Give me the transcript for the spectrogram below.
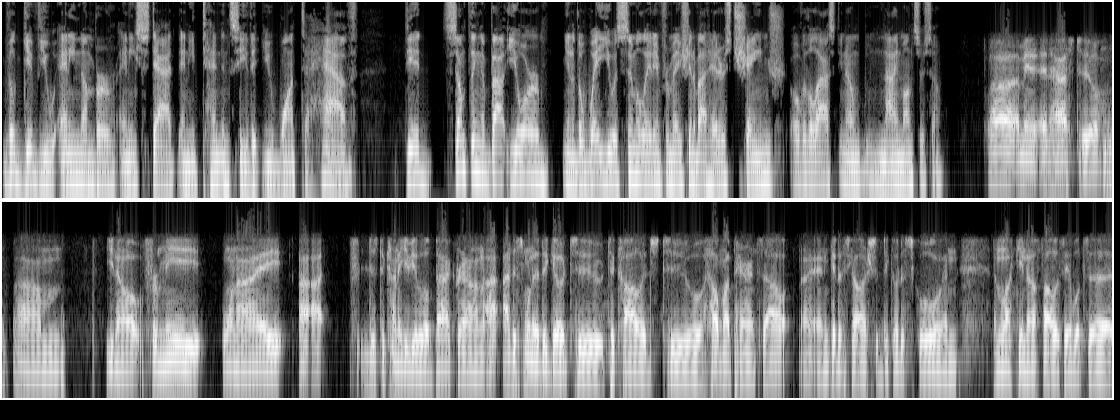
they'll give you any number, any stat, any tendency that you want to have did something about your, you know, the way you assimilate information about hitters change over the last, you know, nine months or so? Uh, I mean, it has to. Um, you know, for me, when I, I just to kind of give you a little background, I, I just wanted to go to to college to help my parents out uh, and get a scholarship to go to school, and and lucky enough, I was able to,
